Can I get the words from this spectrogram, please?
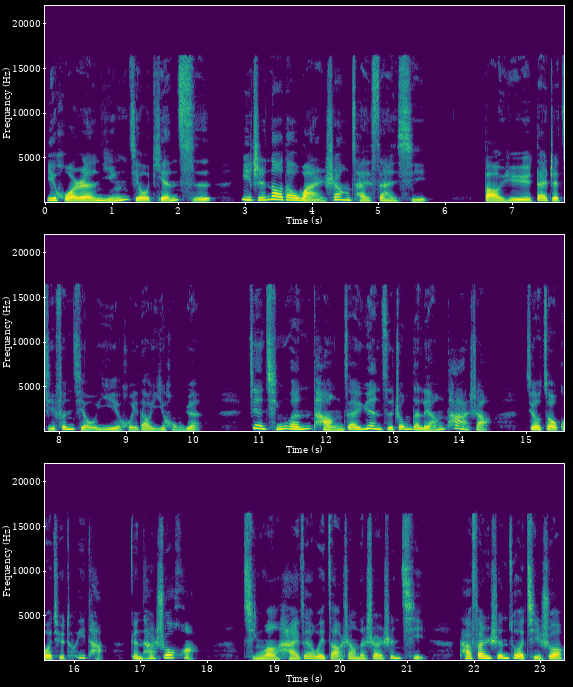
一伙人饮酒填词，一直闹到晚上才散席。宝玉带着几分酒意回到怡红院。见晴雯躺在院子中的凉榻上，就走过去推她，跟她说话。晴雯还在为早上的事儿生气，她翻身坐起说：“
